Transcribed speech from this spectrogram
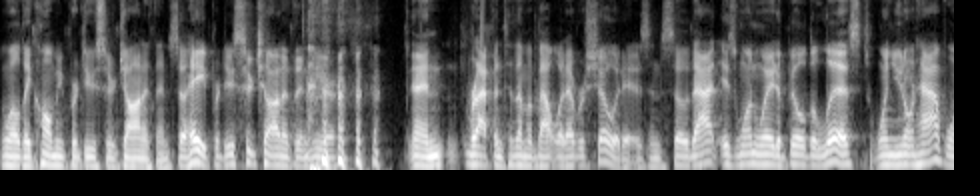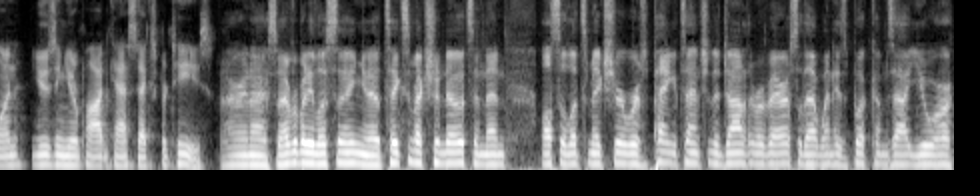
well, they call me producer Jonathan. So, hey, producer Jonathan here. and rapping to them about whatever show it is. And so that is one way to build a list when you don't have one using your podcast expertise. Very nice. So everybody listening, you know, take some extra notes, and then also let's make sure we're paying attention to Jonathan Rivera, so that when his book comes out, you are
